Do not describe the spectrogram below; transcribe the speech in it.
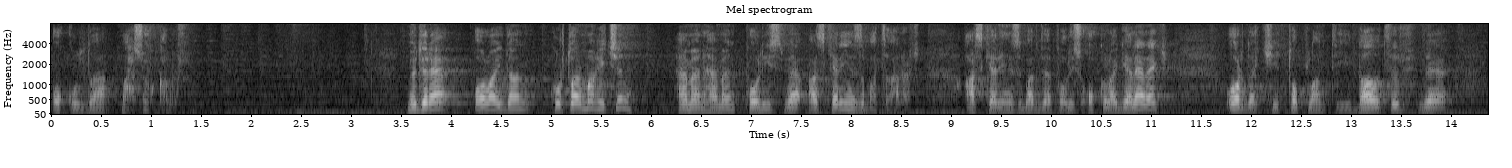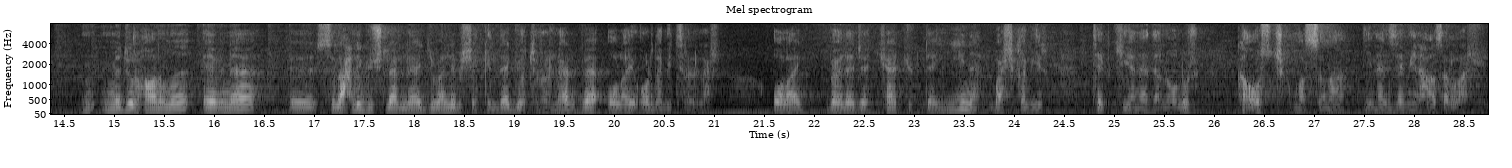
okulda mahsur kalır. Müdüre olaydan kurtarmak için hemen hemen polis ve askeri inzibatı arar. Askeri inzibat ve polis okula gelerek oradaki toplantıyı dağıtır ve müdür hanımı evine e, silahlı güçlerle güvenli bir şekilde götürürler ve olayı orada bitirirler. Olay böylece Kerkük'te yine başka bir tepkiye neden olur. Kaos çıkmasına yine zemin hazırlar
